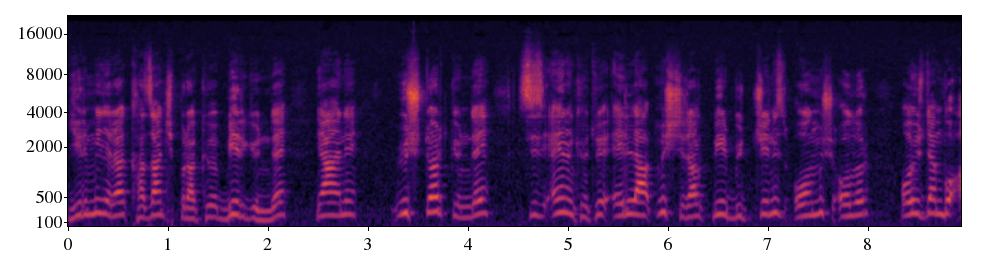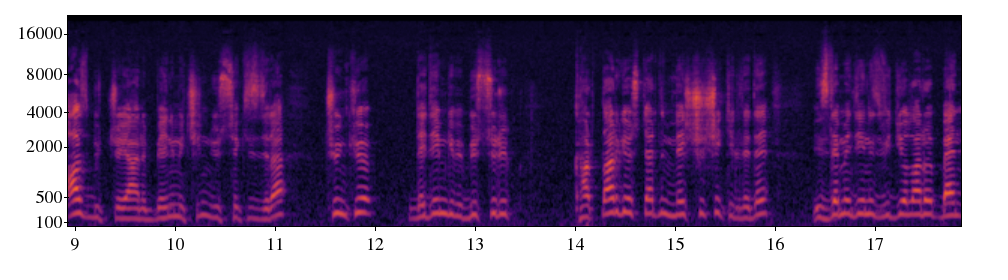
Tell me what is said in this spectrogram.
20 lira kazanç bırakıyor bir günde. Yani 3-4 günde siz en kötü 50-60 liralık bir bütçeniz olmuş olur. O yüzden bu az bütçe yani benim için 108 lira. Çünkü dediğim gibi bir sürü kartlar gösterdim ve şu şekilde de izlemediğiniz videoları ben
